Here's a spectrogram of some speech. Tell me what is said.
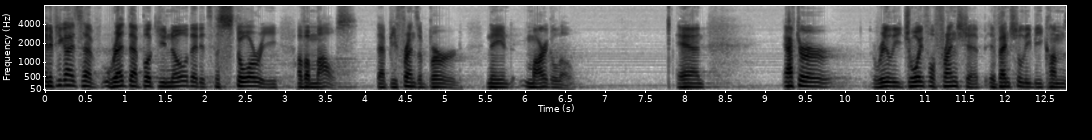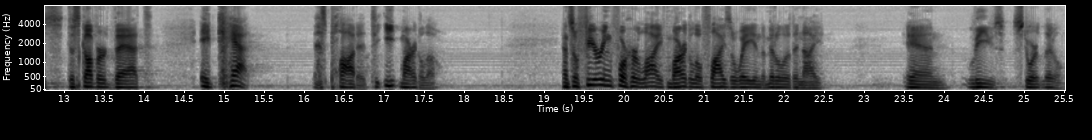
And if you guys have read that book, you know that it's the story of a mouse that befriends a bird named Margalo. And after a really joyful friendship, eventually becomes discovered that a cat has plotted to eat Margalo. And so, fearing for her life, Margalo flies away in the middle of the night and leaves Stuart Little.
